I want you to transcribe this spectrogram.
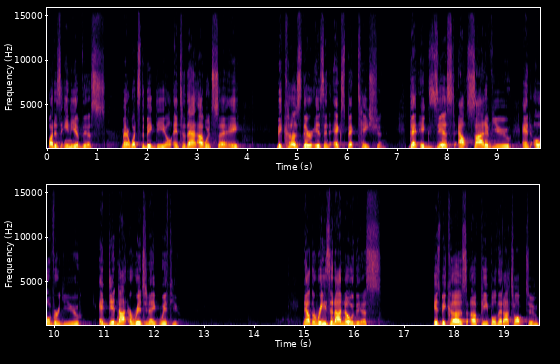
Why does any of this matter? What's the big deal? And to that, I would say, because there is an expectation that exists outside of you and over you and did not originate with you. Now, the reason I know this is because of people that I talk to,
